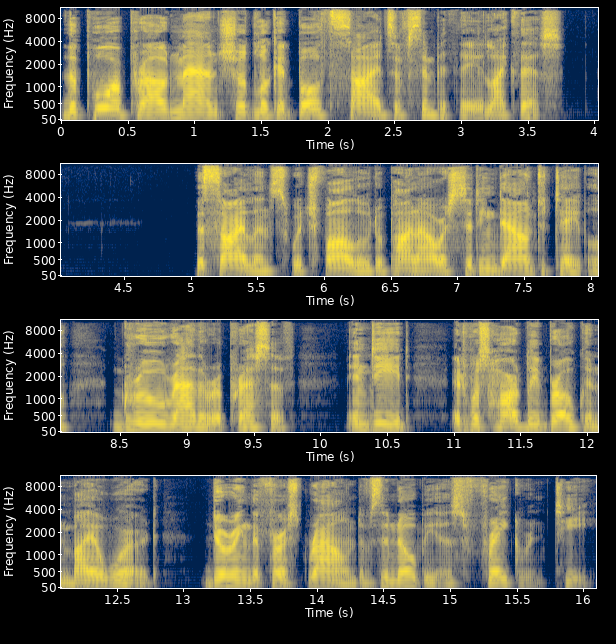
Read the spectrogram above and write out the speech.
The poor proud man should look at both sides of sympathy like this. The silence which followed upon our sitting down to table grew rather oppressive. Indeed, it was hardly broken by a word during the first round of Zenobia's fragrant tea.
